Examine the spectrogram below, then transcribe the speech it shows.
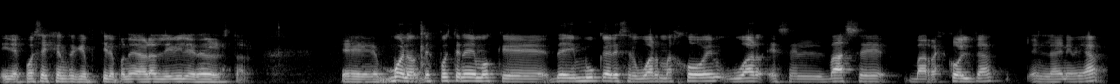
Y después hay gente que quiere poner a Bradley Bill en el All-Star. Eh, bueno, después tenemos que Devin Booker es el guard más joven, guard es el base barra escolta en la NBA.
